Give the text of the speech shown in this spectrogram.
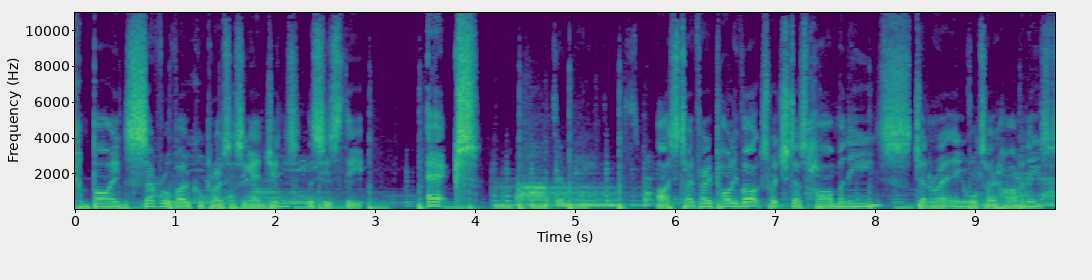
combined several vocal processing engines. This is the X iZotope very Polyvox, which does harmonies, generating auto harmonies,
